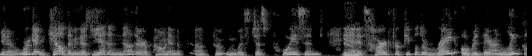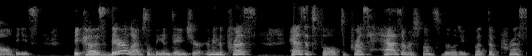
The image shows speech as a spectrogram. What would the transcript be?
you know, we're getting killed. I mean, there's yet another opponent of, of Putin was just poisoned. Yeah. And it's hard for people to write over there and link all these because their lives will be in danger. I mean, the press has its faults. The press has a responsibility, but the press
